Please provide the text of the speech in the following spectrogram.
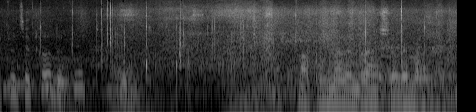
Fazer todo aquilo. No, per una lembranza di malandro.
